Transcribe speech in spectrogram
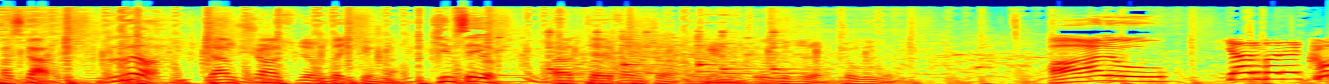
Pascal. Bro. Canım şu an stüdyomuzda kim var? Kimse yok. Ha telefon çalıyor. çok özür dilerim, çok özür dilerim. Alo. Yarmalenko.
